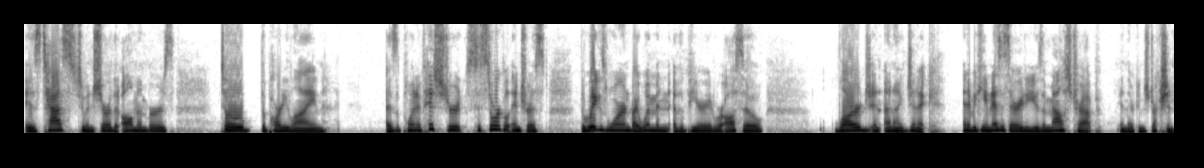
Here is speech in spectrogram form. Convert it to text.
is tasked to ensure that all members toe the party line. As a point of histor- historical interest, the wigs worn by women of the period were also large and unhygienic, and it became necessary to use a mousetrap in their construction.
